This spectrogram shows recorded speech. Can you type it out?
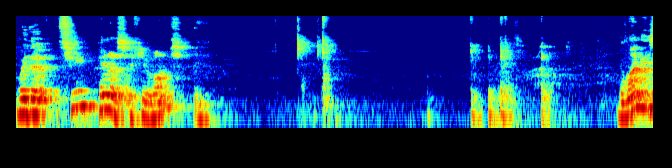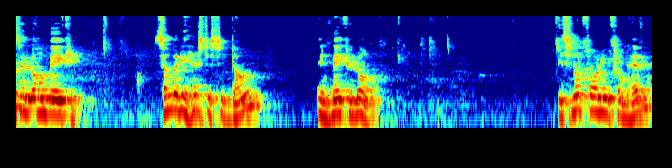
with the three pillars, if you want. The one is the lawmaking. Somebody has to sit down and make a law. It's not falling from heaven,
